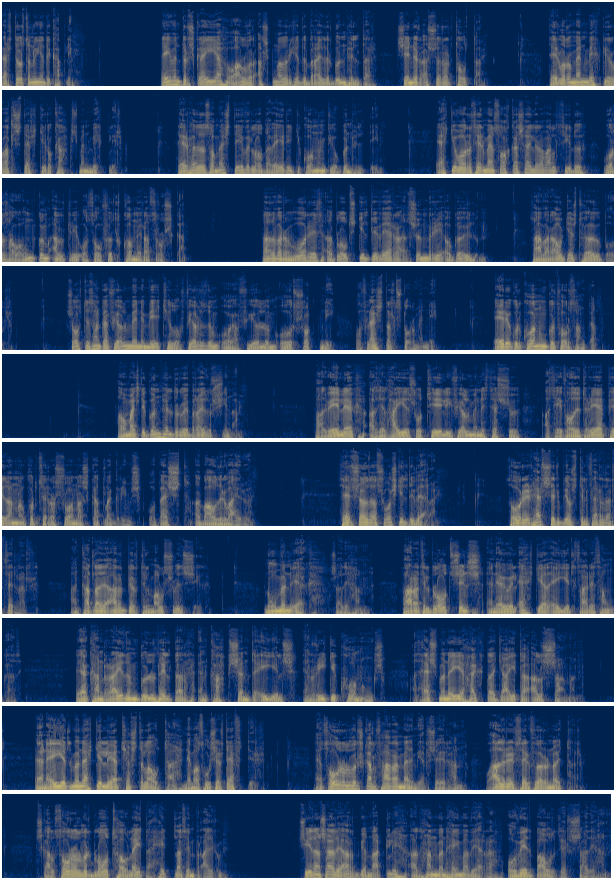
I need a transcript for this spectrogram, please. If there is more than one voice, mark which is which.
Speaker 1: 49. kapli Eyvindur Skreia og Alvar Askmaður héttu bræður Gunnhildar, sinir össurar tóta. Þeir voru menn miklir og all sterkir og kapsmenn miklir. Þeir höfðu þá mest yfirláta Veiríki, konungi og Gunnhildi. Ekki voru þeir menn þokkasælir af alþýðu, voru þá á ungum aldri og þó fullkomnir að þroska. Það var um vorið að blótskildi vera að sumri á gaulum. Það var ágjast höfuból. Sótti þanga fjölmenni mikið úr fjörðum og af fjölum og úr sogni og flest allt stórmenni. Eirikur konungur fór þangað. Þá mælti Gunnhildur við bræður sína. Það vil ég að þið hægið svo til í fjölmenni þessu að þið fáðu drepið annarkort þeirra svona skallagrims og best að báðir væru. Þeir sögða svo skildi vera. Þórir hersir bjóst til ferðar þeirrar. Hann kallaði Arnbjörn til máls við sig. Nú mun ég, saði hann, fara til blótsins en ég vil ekki að Egil farið þangað. Ég kann ræðum gullnheildar en kappsemde Egils en ríti konungs að þess mun eigi hægt að gæta alls saman. En Egil mun ekki letjast láta nema þú sért eftir. En Þórólfur skal fara með mér, segir hann, og aðrir þeir föru nautar. Skal Þórólfur blóta og leita heilla þeim bræðrum. Síðan sagði Arnbjörn Agli að hann mun heima vera og við báðir, sagði hann.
